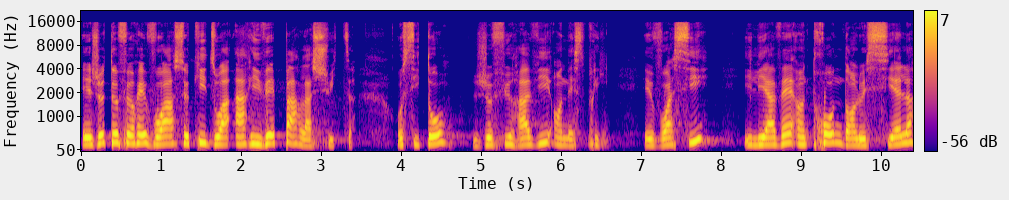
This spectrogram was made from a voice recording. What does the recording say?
et je te ferai voir ce qui doit arriver par la suite. Aussitôt, je fus ravi en esprit. Et voici, il y avait un trône dans le ciel,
